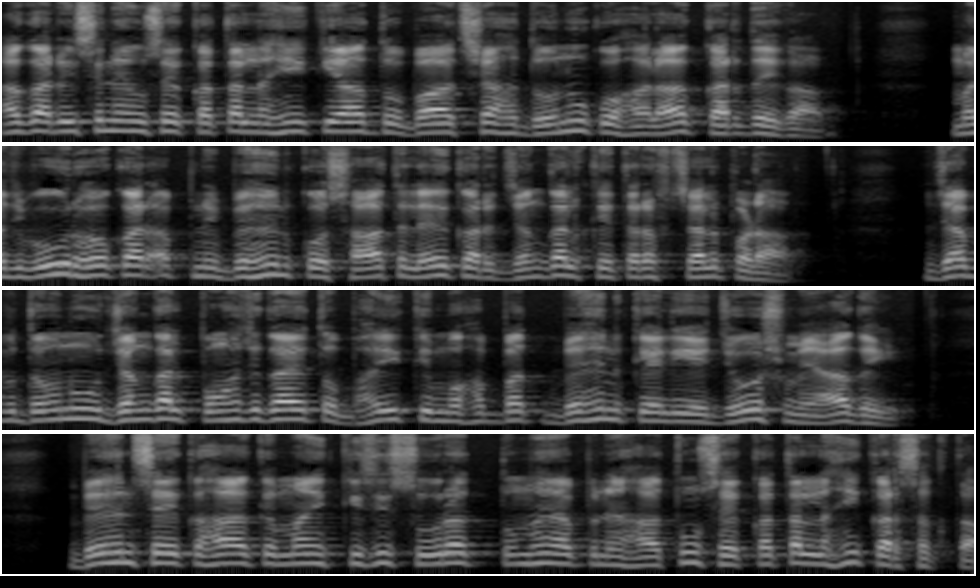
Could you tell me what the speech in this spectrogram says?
अगर इसने उसे कत्ल नहीं किया तो बादशाह दोनों को हलाक कर देगा। मजबूर होकर अपनी बहन को साथ लेकर जंगल की तरफ़ चल पड़ा। जब दोनों जंगल पहुँच गए तो भाई की मोहब्बत बहन के लिए जोश में आ गई। बहन से कहा कि मैं किसी सूरत तुम्हें अपने हाथों से कत्ल नहीं कर सकता।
